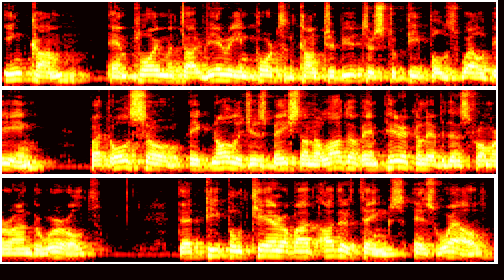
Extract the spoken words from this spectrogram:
income, employment are very important contributors to people's well-being, but also acknowledges, based on a lot of empirical evidence from around the world, that people care about other things as well,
